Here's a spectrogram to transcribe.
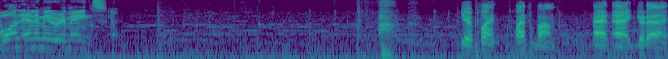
One enemy remains. Yeah, plant, plant the bomb. At A. Go to A.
